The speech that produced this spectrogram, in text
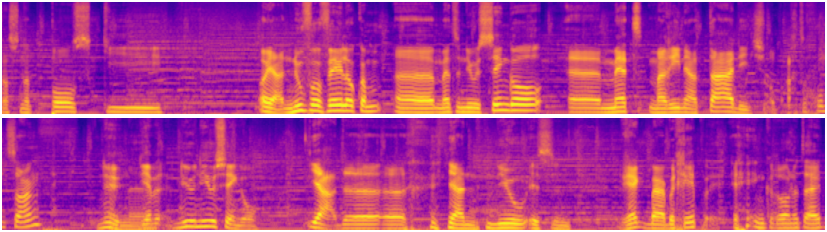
Gasnapolski. Oh ja, Nouveau Velo kwam eh, met een nieuwe single met Marina Tadic op achtergrondzang. Nu, En, die hebben nu een nieuwe single. Ja, de, ja, nieuw is een rekbaar begrip in coronatijd.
